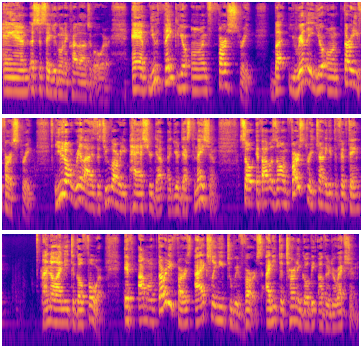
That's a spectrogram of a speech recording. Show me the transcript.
and let's just say you're going in chronological order, and you think you're on First Street, but really you're on 31st Street, you don't realize that you've already passed your de- uh, your destination. So if I was on First Street trying to get to 15, I know I need to go forward. If I'm on 31st, I actually need to reverse. I need to turn and go the other direction.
